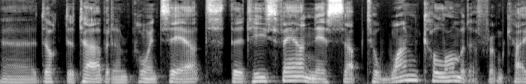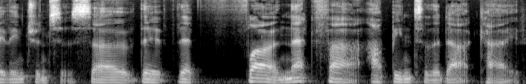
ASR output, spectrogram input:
uh, Dr. Tarburton points out that he's found nests up to one kilometre from cave entrances, so they've, they're flown that far up into the dark cave.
